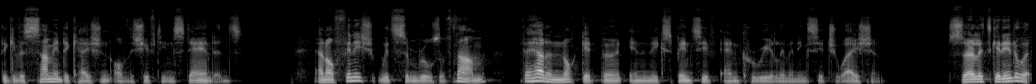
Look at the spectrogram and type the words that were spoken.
that give us some indication of the shift in standards. And I'll finish with some rules of thumb for how to not get burnt in an expensive and career limiting situation. So let's get into it.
